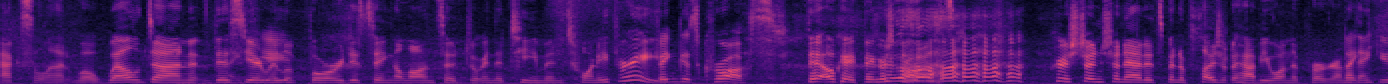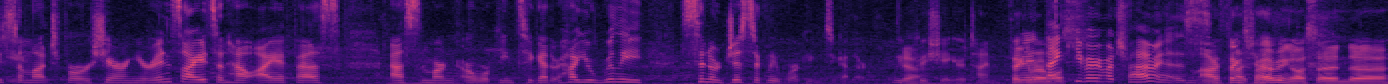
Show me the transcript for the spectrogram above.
Excellent. Well, well done this Thank year. We look forward to seeing Alonso join the team in 23. Fingers crossed. Okay, fingers crossed. Christian, Shanette, it's been a pleasure to have you on the program. Thank you so much for sharing your insights and how IFS, Aston Martin are working together, how you're really synergistically working together. We Yeah. appreciate your time. Thank you Brilliant. very Thank much. you very much for having us. Our Thanks for having us, and uh,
